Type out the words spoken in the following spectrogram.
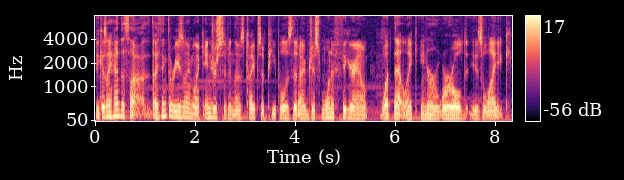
Because I had the thought. I think the reason I'm like interested in those types of people is that I just want to figure out what that like inner world is like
